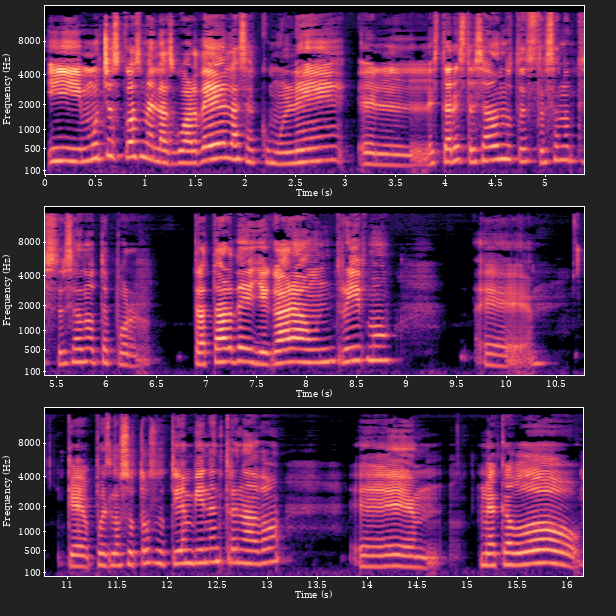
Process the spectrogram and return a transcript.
Y muchas cosas me las guardé, las acumulé. El estar estresándote, estresándote, estresándote por tratar de llegar a un ritmo eh, que pues los otros lo tienen bien entrenado. Eh, me acabó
